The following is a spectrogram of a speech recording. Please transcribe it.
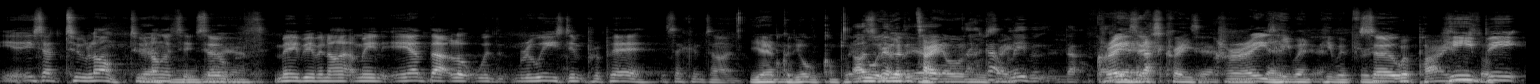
he's had too long, too Yeah, long at it. mm, So yeah, yeah. maybe even I I mean, he had that look with Ruiz. Didn't prepare the second time. Yeah, because he over completely. That's You, you had the yeah. title and I can't like, believe it, that. Crazy. Yeah, that's crazy. Yeah. Crazy. Yeah, he went. Yeah. He went through. So With he beat.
